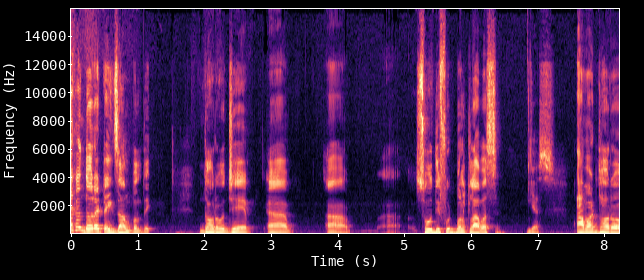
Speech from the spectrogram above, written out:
এখন ধরো একটা এক্সাম্পল দিই। ধরো যে সৌদি ফুটবল ক্লাব আছে। আবার ধরো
